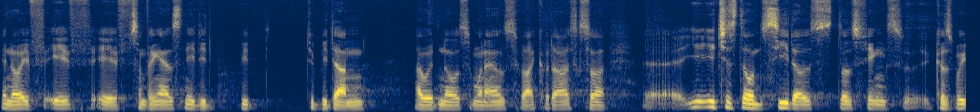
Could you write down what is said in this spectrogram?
You know, if if if something else needed be, to be done, I would know someone else who I could ask. So uh, you, you just don't see those those things because we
